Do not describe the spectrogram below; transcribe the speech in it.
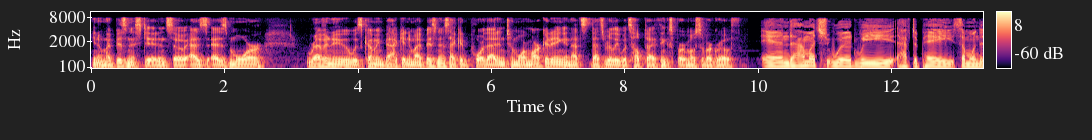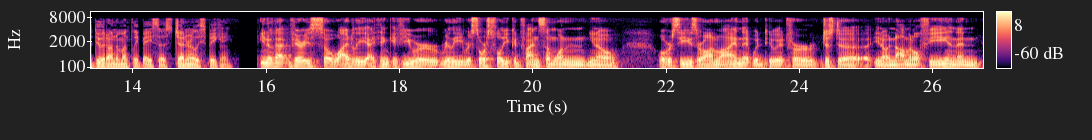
you know my business did and so as as more revenue was coming back into my business i could pour that into more marketing and that's that's really what's helped i think spur most of our growth and how much would we have to pay someone to do it on a monthly basis generally speaking you know that varies so widely i think if you were really resourceful you could find someone you know overseas or online that would do it for just a you know a nominal fee and then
